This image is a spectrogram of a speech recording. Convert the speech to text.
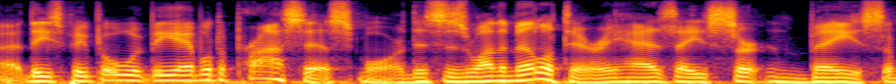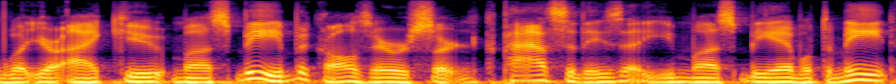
uh, these people would be able to process more. This is why the military has a certain base of what your IQ must be because there are certain capacities that you must be able to meet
